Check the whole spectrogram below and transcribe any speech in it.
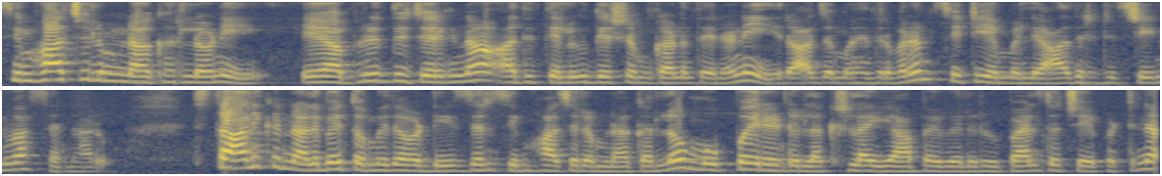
సింహాచలం నగర్లోని ఏ అభివృద్ధి జరిగినా అది తెలుగుదేశం ఘనతేనని రాజమహేంద్రవరం సిటీ ఎమ్మెల్యే ఆదిరెడ్డి శ్రీనివాస్ అన్నారు. స్థానిక నలభై తొమ్మిదవ డివిజన్ సింహాచలం నగర్లో ముప్పై రెండు లక్షల యాభై వేల రూపాయలతో చేపట్టిన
